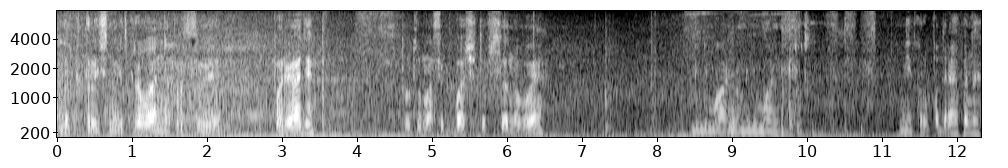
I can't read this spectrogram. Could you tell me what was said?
Електричне відкривання працює в поряді. Тут у нас, як бачите, все нове. Мінімально, мінімально тут мікроподряпини.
